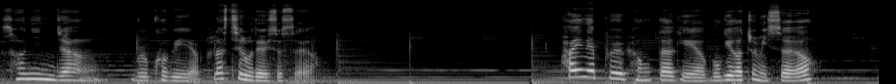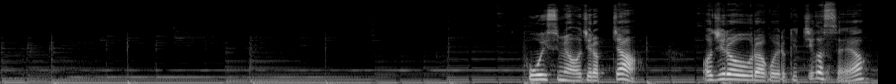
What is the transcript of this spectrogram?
선인장 물컵이에요. 플라스틱으로 되어 있었어요. 파인애플 병따기예요. 무게가 좀 있어요. 보고 있으면 어지럽죠? 어지러우라고 이렇게 찍었어요.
